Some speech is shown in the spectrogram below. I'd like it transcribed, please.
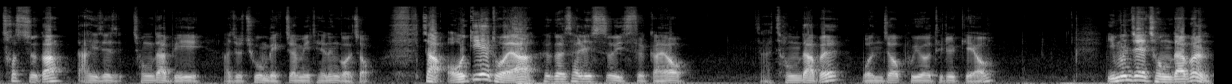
첫 수가 딱 이제 정답이 아주 좋은 맥점이 되는 거죠. 자, 어디에 둬야 흙을 살릴 수 있을까요? 자, 정답을 먼저 보여드릴게요. 이 문제의 정답은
